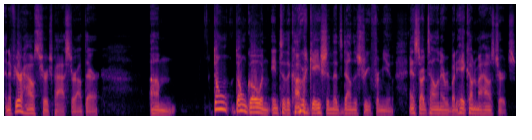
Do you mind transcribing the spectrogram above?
And if you're a house church pastor out there, um, don't don't go and into the congregation that's down the street from you and start telling everybody, "Hey, come to my house church."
